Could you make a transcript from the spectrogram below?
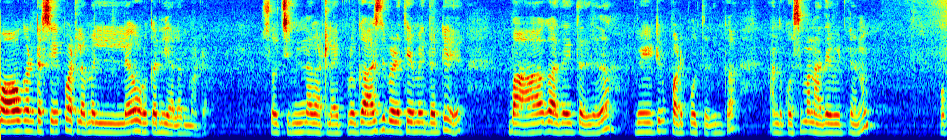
పావు గంట సేపు అట్లా మెల్లగా ఉడకనియాలన్నమాట సో చిన్నగా అట్లా. ఇప్పుడు గాజు పెడితే ఏమైందంటే బాగా అదవుతుంది కదా వెయిట్గా పడిపోతుంది ఇంకా. అందుకోసం మనం అదే పెట్టినాను. ఒక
